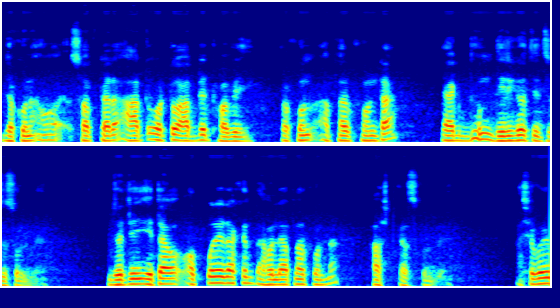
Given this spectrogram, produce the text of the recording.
যখন সফটওয়্যার আট অটো আপডেট হবে, তখন আপনার ফোনটা একদম ধীরগতিতে চলবে। যদি এটা অফ করে রাখেন, তাহলে আপনার ফোনটা ফাস্ট কাজ করবে। আশা করি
